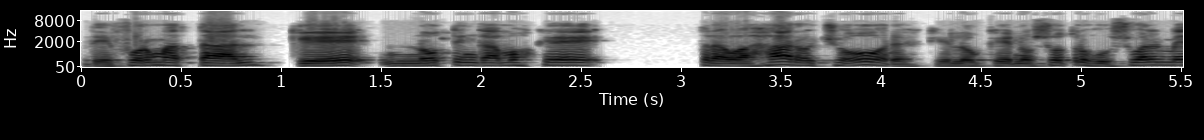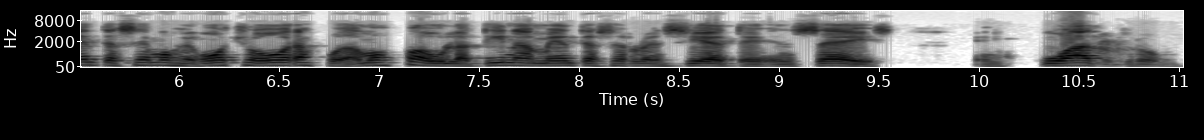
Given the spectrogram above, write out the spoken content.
de forma tal que no tengamos que trabajar ocho horas, que lo que nosotros usualmente hacemos en ocho horas podamos paulatinamente hacerlo en siete, en seis, en cuatro,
